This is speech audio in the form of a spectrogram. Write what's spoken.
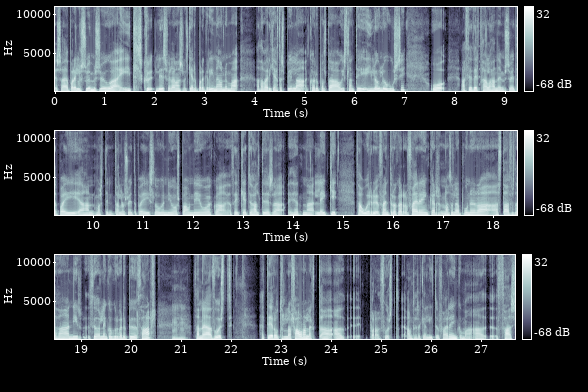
sagði bara eila sömu sögu að ítalsku liðsfélag hans gerur bara grína ánum að, að það væri ekki hægt að spila korrabald á Íslandi í löglegu húsi og af því að þeir tala hann um Sveitabæi eða hann, Martin, tala um Sveitabæi í Slóvinni og Spáni og eitthvað, þeir getur haldið þessa hérna, leiki, þá eru frændur okkar færiðingar náttúrulega búin að staðfesta það að nýr þjóðarlenga okkur verður byggður þar mm -hmm. þannig að þú veist þetta er ótrúlega fáranlegt að, að bara, þú veist, án þess að ekki að lítur færingum að, að það,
